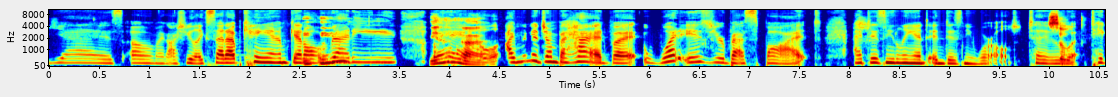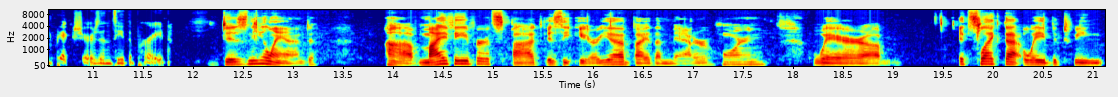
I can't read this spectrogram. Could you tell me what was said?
Yes. Oh my gosh. You like set up camp, get all hmm ready. Okay. yeah. Well, I'm going to jump ahead, but what is your best spot at Disneyland and Disney World to So take pictures and see the parade? Disneyland. Uh, my favorite spot is the area by the Matterhorn, where um, it's like that way between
